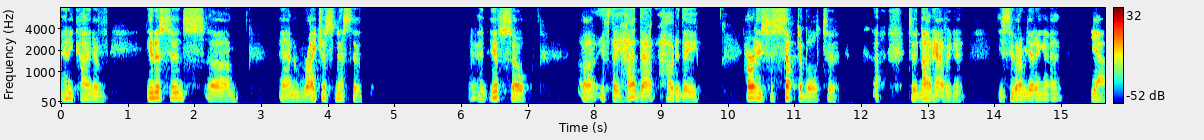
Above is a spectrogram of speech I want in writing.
any kind of innocence um, and righteousness that, and if so, uh, if they had that, how did they, how are they susceptible to, to not having it? You see what I'm getting at? Yeah.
